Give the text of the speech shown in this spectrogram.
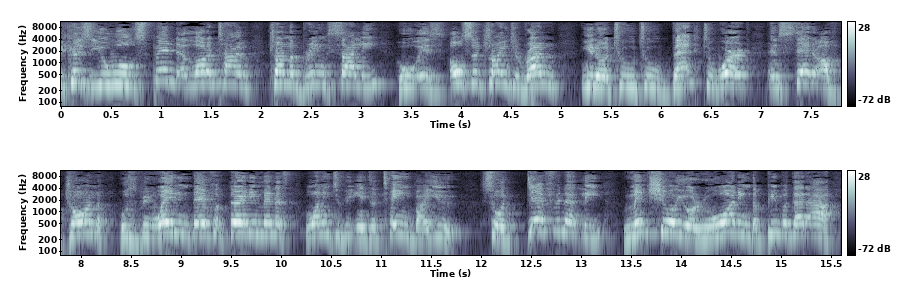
Because you will spend a lot of time trying to bring Sally, who is also trying to run, you know, to, to back to work, instead of John, who's been waiting there for 30 minutes, wanting to be entertained by you. So definitely make sure you're rewarding the people that are,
